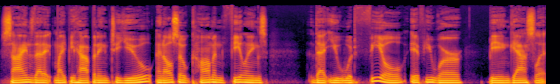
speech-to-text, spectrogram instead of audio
signs that it might be happening to you, and also common feelings that you would feel if you were being gaslit.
